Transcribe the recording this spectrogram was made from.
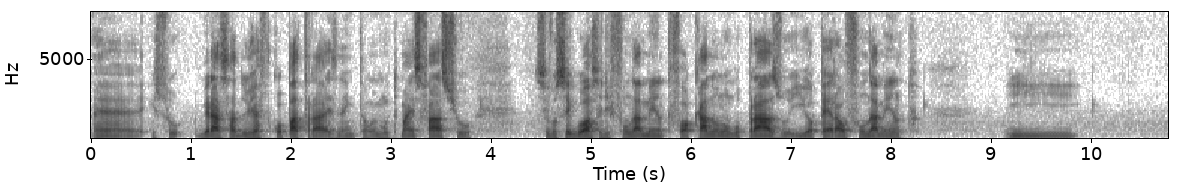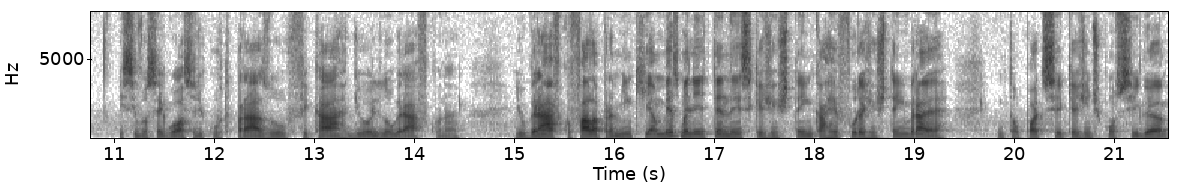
é, isso, graças a Deus, já ficou para trás. Né? Então é muito mais fácil se você gosta de fundamento, focar no longo prazo e operar o fundamento. E, e se você gosta de curto prazo, ficar de olho no gráfico, né? E o gráfico fala para mim que a mesma linha de tendência que a gente tem em Carrefour, a gente tem em Embraer. Então pode ser que a gente consiga,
